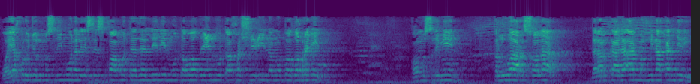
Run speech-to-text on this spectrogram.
Wa yakhrujul muslimuna lil istisqa mutadhallilin mutawadhi'in mutakhashshi'in mutadarri'in. Kaum muslimin keluar salat dalam keadaan menghinakan diri,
